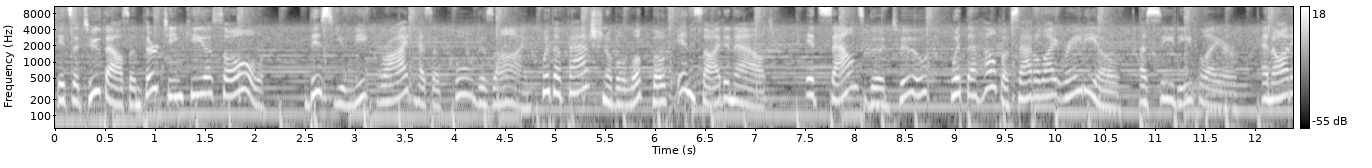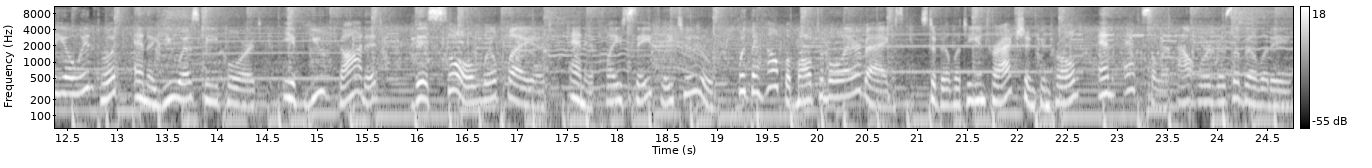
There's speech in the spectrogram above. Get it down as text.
It's a 2013 Kia Soul. This unique ride has a cool design with a fashionable look both inside and out. It sounds good too with the help of satellite radio, a CD player, an audio input, and a USB port. If you've got it, this Soul will play it. And it plays safely too with the help of multiple airbags, stability and traction control, and excellent outward visibility.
